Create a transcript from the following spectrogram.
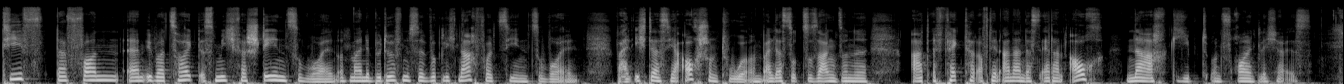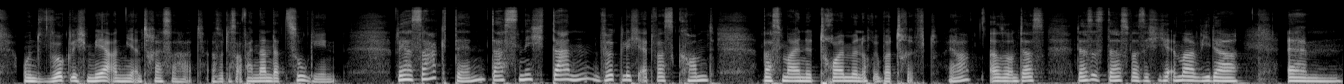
tief davon ähm, überzeugt ist, mich verstehen zu wollen und meine Bedürfnisse wirklich nachvollziehen zu wollen, weil ich das ja auch schon tue und weil das sozusagen so eine Art Effekt hat auf den anderen, dass er dann auch nachgibt und freundlicher ist. Und wirklich mehr an mir Interesse hat, also das Aufeinander zugehen. Wer sagt denn, dass nicht dann wirklich etwas kommt, was meine Träume noch übertrifft? Ja, also und das, das ist das, was ich hier immer wieder ähm,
